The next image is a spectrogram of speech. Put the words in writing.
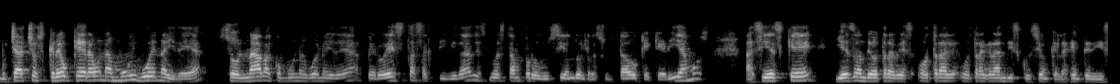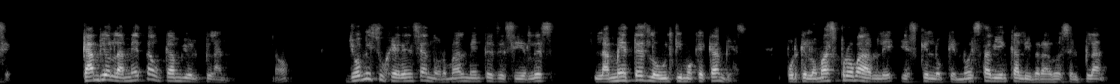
muchachos, creo que era una muy buena idea, sonaba como una buena idea, pero estas actividades no están produciendo el resultado que queríamos. Así es que, y es donde otra vez, otra, otra gran discusión que la gente dice, ¿cambio la meta o cambio el plan? ¿No? Yo mi sugerencia normalmente es decirles, la meta es lo último que cambias, porque lo más probable es que lo que no está bien calibrado es el plan.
